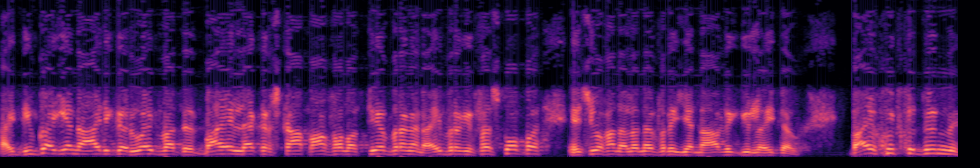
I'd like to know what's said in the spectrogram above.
Hy dink hy een daai die Karoo uit wat baie lekker skaap aanval of tee bring en hy bring die viskoppe en so gaan hulle nou vir 'n naweek uit hou baie goed gedoen.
